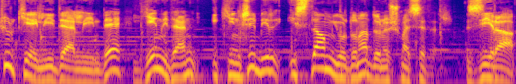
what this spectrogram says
Türkiye liderliğinde yeniden ikinci bir İslam yurduna dönüşmesidir. Zira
